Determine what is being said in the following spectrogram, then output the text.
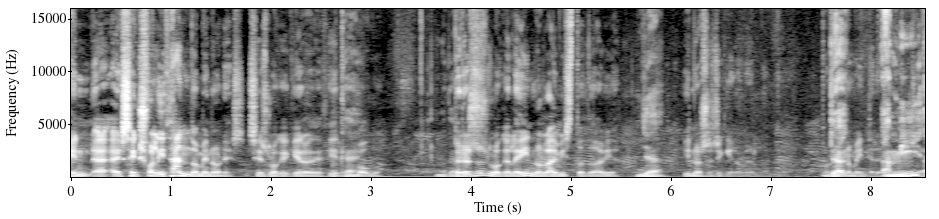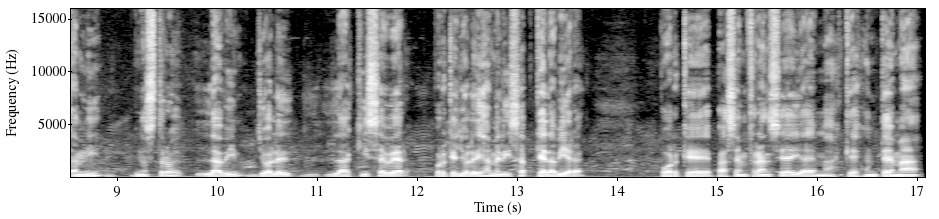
En, eh, sexualizando menores, si es lo que quiero decir un poco. Pero eso es lo que leí, no la he visto todavía. ya. Y no sé si quiero verla. Porque Ya, no me interesa. a mí, a mí, nosotros la vi, yo le, la quise ver porque yo le dije a Melissa que la viera porque pasa en Francia y además que es un tema...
